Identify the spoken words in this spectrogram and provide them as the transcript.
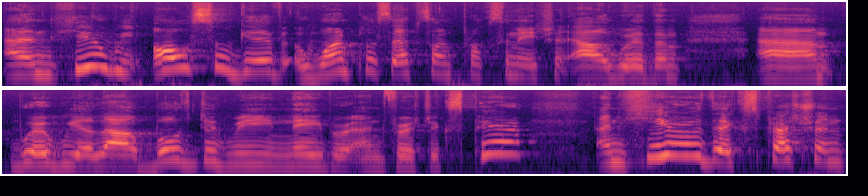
And here we also give a 1 plus epsilon approximation algorithm um, where we allow both degree, neighbor, and vertex pair. And here the expression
